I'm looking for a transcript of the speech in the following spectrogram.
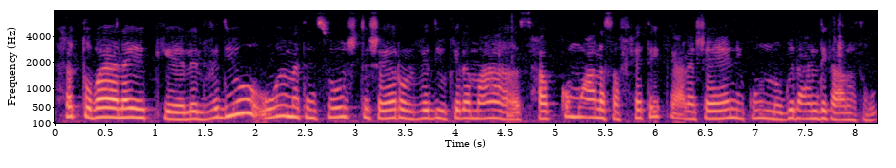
حطوا بقى لايك للفيديو وما تنسوش تشيروا الفيديو كده مع أصحابكم وعلى صفحتك علشان يكون موجود عندك على طول.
